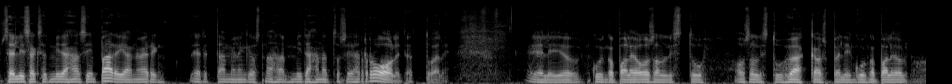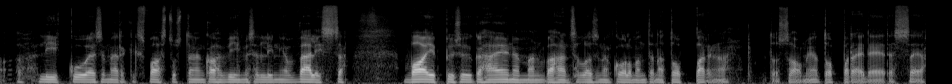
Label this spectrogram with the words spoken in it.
sen lisäksi, että mitä hän siinä pärjää, niin on eri, erittäin mielenkiintoista nähdä, mitä hänet on siihen roolitettu, eli, eli kuinka paljon osallistuu osallistuu hyökkäyspeliin, kuinka paljon liikkuu esimerkiksi vastustajan kahden viimeisen linjan välissä, vai pysyykö hän enemmän vähän sellaisena kolmantena topparina tuossa omien toppareiden edessä, ja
